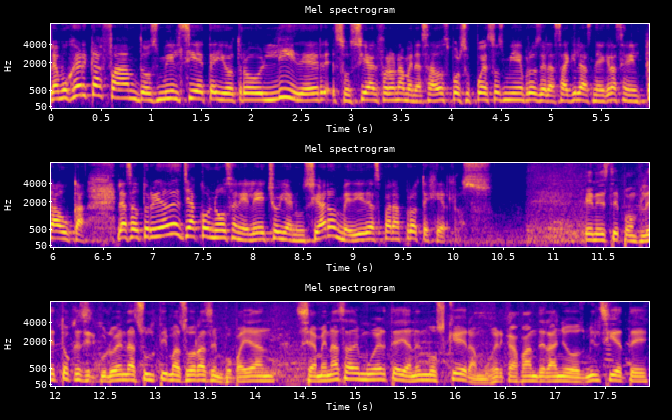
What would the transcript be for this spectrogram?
La mujer CAFAM 2007 y otro líder social fueron amenazados por supuestos miembros de las Águilas Negras en el Cauca. Las autoridades ya conocen el hecho y anunciaron medidas para protegerlos. En este panfleto que circuló en las últimas horas en Popayán, se amenaza de muerte a Janet Mosquera, mujer cafán del año 2007,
